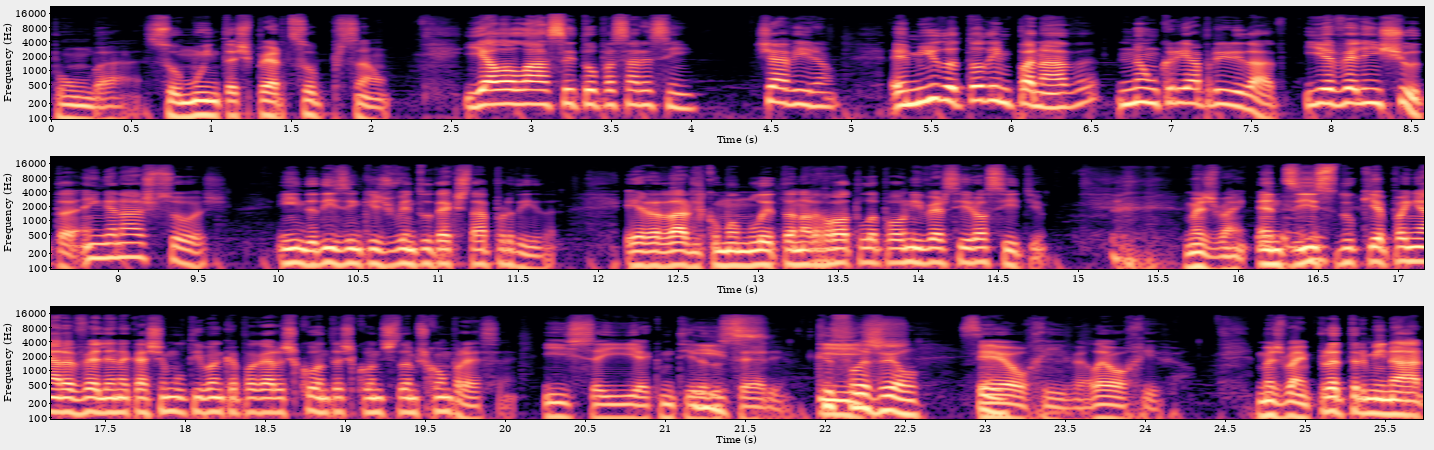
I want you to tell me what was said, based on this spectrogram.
Pumba, sou muito esperto sob pressão. E ela lá aceitou passar assim. Já viram? A miúda toda empanada não queria a prioridade. E a velha enxuta a enganar as pessoas. Ainda dizem que a juventude é que está perdida. Era dar-lhe com uma muleta na rótula para o universo ir ao sítio. Mas bem, antes isso do que apanhar a velha na caixa multibanco a pagar as contas quando estamos com pressa. Isso aí é que me tira do Isso. sério. Que Isso. flagelo. Sim. É horrível, é horrível. Mas bem, para terminar,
